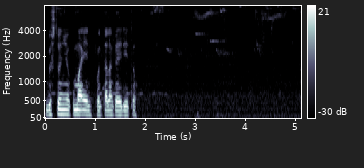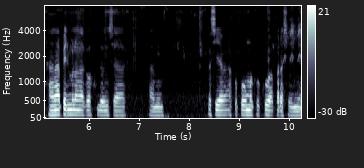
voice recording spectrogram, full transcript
gusto niyo kumain, punta lang kayo dito. Hanapin mo lang ako doon sa amin. Kasi ako po magkukuha para sa inyo.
